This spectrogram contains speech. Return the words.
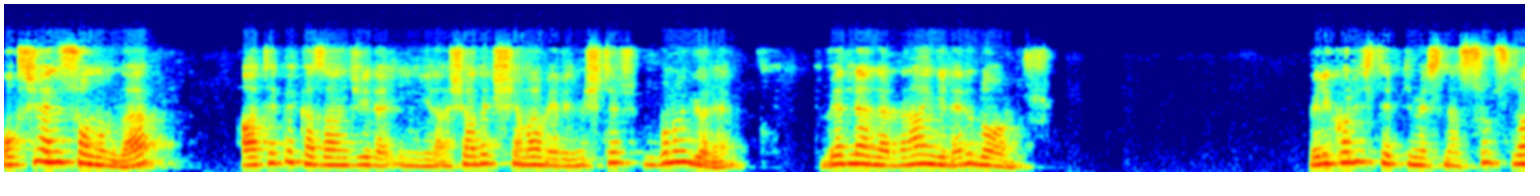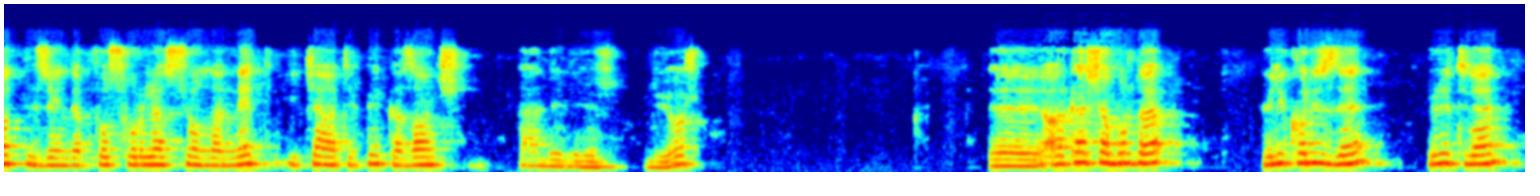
Oksijenli solunumda ATP kazancıyla ilgili aşağıdaki şema verilmiştir. Buna göre verilenlerden hangileri doğrudur? Glikoliz tepkimesinde substrat yüzeyinde fosforilasyonla net 2 ATP kazanç elde edilir diyor. Ee, arkadaşlar burada glikolizde üretilen,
